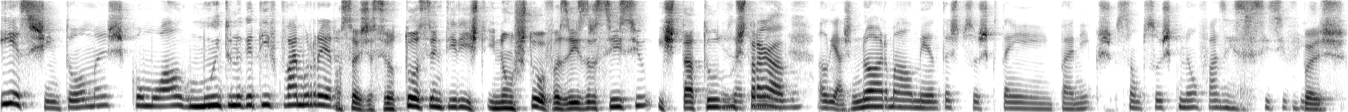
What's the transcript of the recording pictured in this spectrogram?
esses sintomas como algo muito negativo que vai morrer. Ou seja, se eu estou a sentir isto e não estou a fazer exercício, isto está tudo Exatamente. estragado. Aliás, normalmente as pessoas que têm pânicos são pessoas que não fazem exercício físico. Pois,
